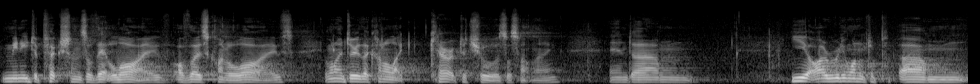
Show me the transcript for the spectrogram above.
many depictions of that life, of those kind of lives. And when I do, they're kind of like caricatures or something. And um, yeah, I really wanted to um,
